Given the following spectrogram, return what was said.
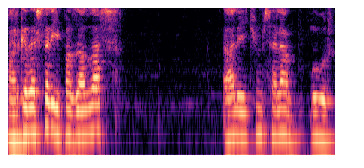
Arkadaşlar iyi pazarlar. Aleyküm selam Uğur.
